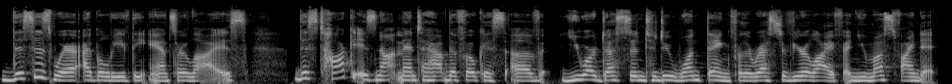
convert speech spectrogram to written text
This is where I believe the answer lies. This talk is not meant to have the focus of you are destined to do one thing for the rest of your life and you must find it.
